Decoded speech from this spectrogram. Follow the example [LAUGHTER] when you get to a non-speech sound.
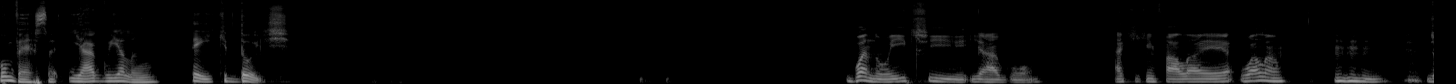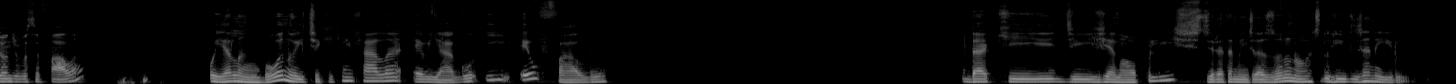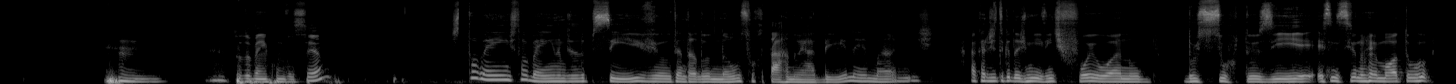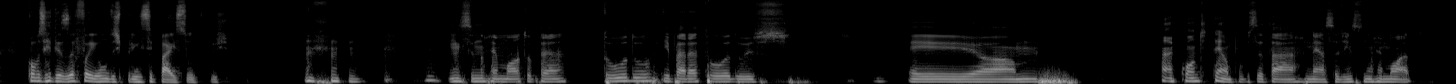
Conversa Iago e Alan, take 2. Boa noite, Iago. Aqui quem fala é o Alan. [LAUGHS] De onde você fala? Oi, Alan, boa noite. Aqui quem fala é o Iago e eu falo daqui de Higienópolis, diretamente da zona norte do Rio de Janeiro. [LAUGHS] Tudo bem com você? Estou bem, estou bem, na medida do possível, tentando não surtar no EAD, né? Mas acredito que 2020 foi o ano dos surtos e esse ensino remoto com certeza foi um dos principais surtos. [LAUGHS] ensino remoto para tudo e para todos. É, um, há quanto tempo você está nessa de ensino remoto?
